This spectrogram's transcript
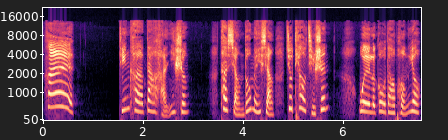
嘿！汀卡大喊一声，他想都没想就跳起身，为了够到朋友，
